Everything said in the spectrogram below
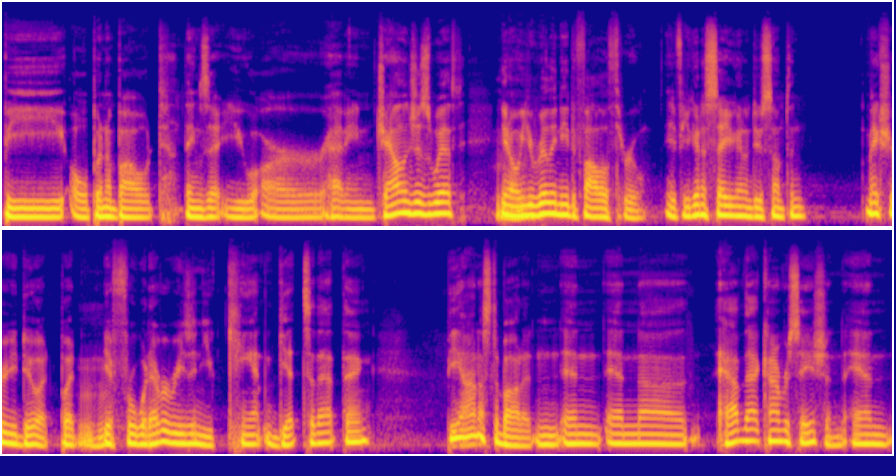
be open about things that you are having challenges with. You know, you really need to follow through. If you're going to say you're going to do something, make sure you do it. But Mhm. if for whatever reason you can't get to that thing, be honest about it and and and uh, have that conversation. And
